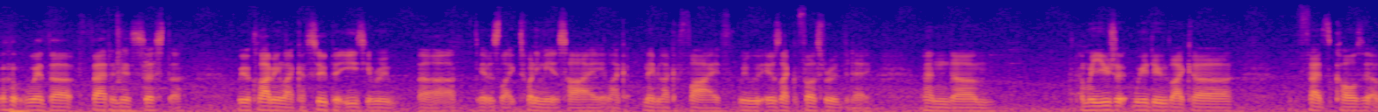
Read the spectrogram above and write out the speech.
with uh, Fed and his sister we were climbing like a super easy route uh, it was like 20 meters high like maybe like a five we, it was like the first route of the day and um, and we usually we do like a Fed calls it a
